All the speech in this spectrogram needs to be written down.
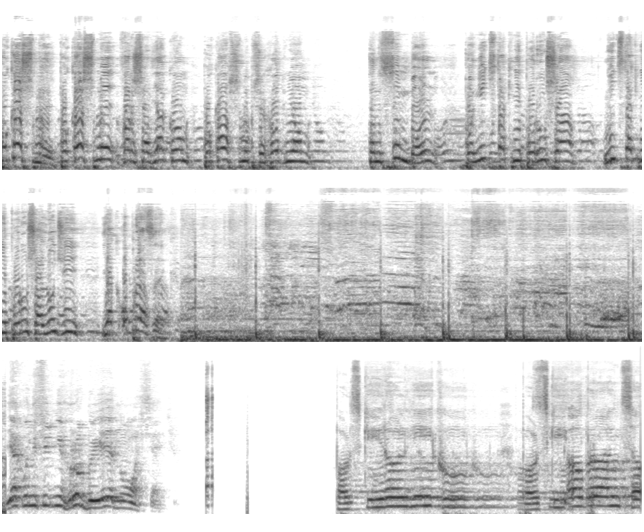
Pokażmy, pokażmy warszawiakom, pokażmy przechodniom ten symbol, bo nic tak nie porusza, nic tak nie porusza ludzi jak obrazek. Вони сьогодні гроби носять. Polski rolniku, polski obrońco,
